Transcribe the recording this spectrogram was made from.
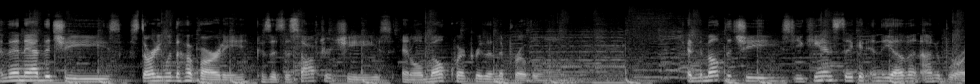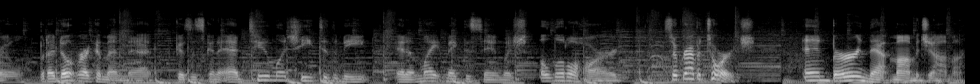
And then add the cheese, starting with the Havarti, because it's a softer cheese and it'll melt quicker than the provolone. And to melt the cheese, you can stick it in the oven on a broil, but I don't recommend that because it's going to add too much heat to the meat and it might make the sandwich a little hard. So grab a torch and burn that mama jama.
